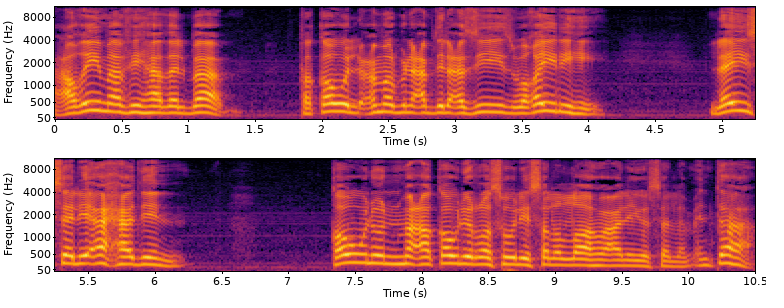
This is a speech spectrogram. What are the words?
عظيمة في هذا الباب كقول عمر بن عبد العزيز وغيره. ليس لأحد قول مع قول الرسول صلى الله عليه وسلم. انتهى.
